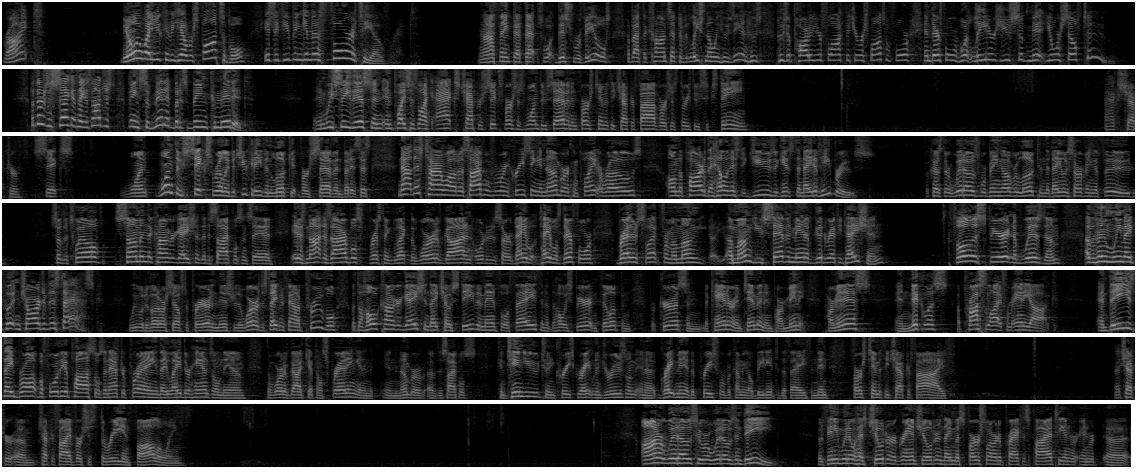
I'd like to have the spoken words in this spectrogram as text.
Right? The only way you can be held responsible is if you've been given authority over it. And I think that that's what this reveals about the concept of at least knowing who's in, who's, who's a part of your flock that you're responsible for, and therefore what leaders you submit yourself to. But there's a second thing. It's not just being submitted, but it's being committed. And we see this in, in places like Acts chapter 6, verses 1 through 7, and 1 Timothy chapter 5, verses 3 through 16. Acts chapter 6, 1, 1 through 6, really, but you could even look at verse 7. But it says, Now at this time, while the disciples were increasing in number, a complaint arose on the part of the Hellenistic Jews against the native Hebrews, because their widows were being overlooked in the daily serving of food. So the twelve summoned the congregation of the disciples and said, It is not desirable for us to neglect the word of God in order to serve tables. Therefore, brethren, select from among, among you seven men of good reputation, full of spirit and of wisdom, of whom we may put in charge of this task. We will devote ourselves to prayer and the ministry of the word. The statement found approval with the whole congregation. They chose Stephen, a man full of faith and of the Holy Spirit, and Philip, and Prochorus, and Nicanor, and Timon, and Parmenas, and Nicholas, a proselyte from Antioch. And these they brought before the apostles, and after praying, they laid their hands on them. The word of God kept on spreading, and the, the number of, of disciples continued to increase greatly in Jerusalem, and a great many of the priests were becoming obedient to the faith. And then 1 Timothy chapter 5, uh, chapter, um, chapter 5, verses 3 and following. Honor widows who are widows indeed. But if any widow has children or grandchildren, they must first learn to practice piety in, in, uh,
